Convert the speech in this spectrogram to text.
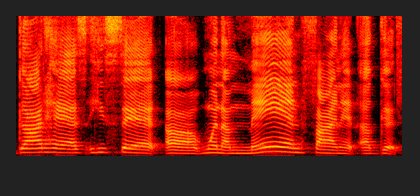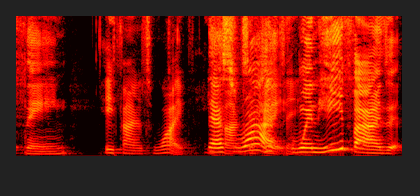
God has, he said, uh, when a man findeth a good thing, He finds wife. He that's finds right. When he finds it,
